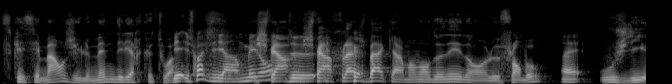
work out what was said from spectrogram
Parce que c'est marrant, j'ai eu le même délire que toi. Mais Je crois que j'ai un je, mélange fais un, de... je fais un flashback à un moment donné dans le flambeau Ouais. où je dis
